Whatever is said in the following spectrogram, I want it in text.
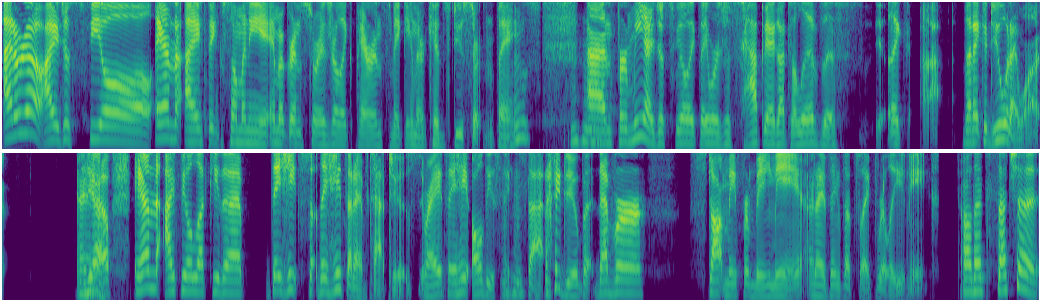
I don't know. I just feel, and I think so many immigrant stories are like parents making their kids do certain things. Mm-hmm. And for me, I just feel like they were just happy I got to live this, like, uh, that I could do what I want. And, Yeah. You know, and I feel lucky that they hate so they hate that I have tattoos, right? They hate all these things Mm-hmm. that I do, but never stop me from being me. And I think that's like really unique. Oh, that's such a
